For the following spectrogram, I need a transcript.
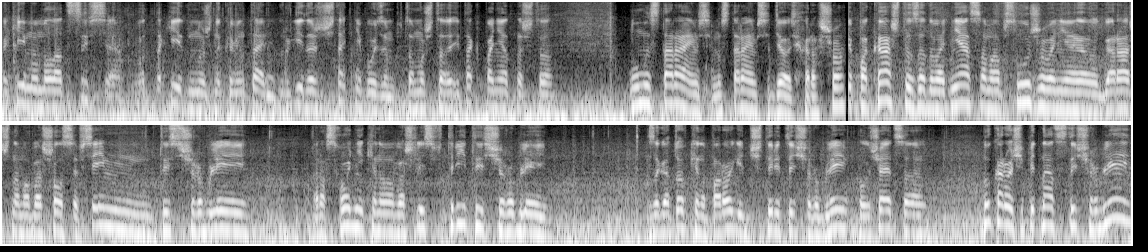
какие мы молодцы все. Вот такие нужны комментарии. Другие даже читать не будем, потому что и так понятно, что ну, мы стараемся, мы стараемся делать хорошо. И пока что за два дня самообслуживание гараж нам обошелся в 7 тысяч рублей. Расходники нам обошлись в 3 тысячи рублей. Заготовки на пороге 4 тысячи рублей. Получается, ну, короче, 15 тысяч рублей.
